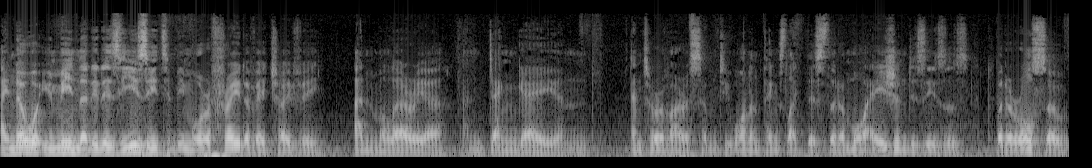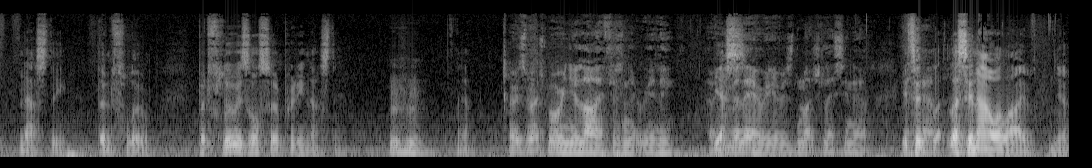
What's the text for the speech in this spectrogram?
I know what you mean that it is easy to be more afraid of HIV and malaria and dengue and enterovirus 71 and things like this that are more Asian diseases but are also nasty than flu. But flu is also pretty nasty. Mm-hmm. Yeah. Oh, it's much more in your life, isn't it, really? Uh, Yes. Malaria is much less in our. It's in in, our- less in our life. Yeah.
